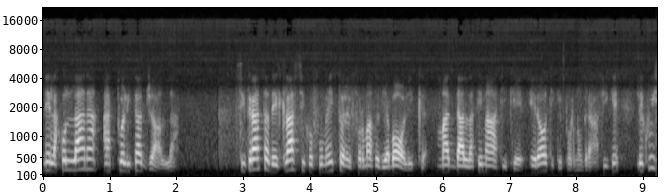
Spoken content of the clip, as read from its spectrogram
nella collana Attualità gialla. Si tratta del classico fumetto nel formato diabolic, ma dalla tematiche erotiche pornografiche, le cui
